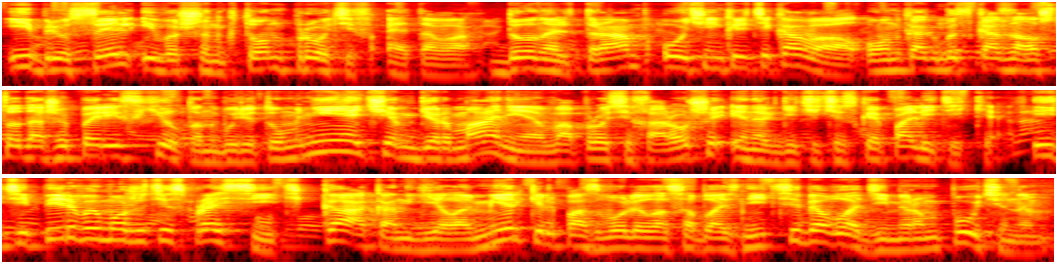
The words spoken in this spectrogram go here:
И Брюссель, и Вашингтон против этого. Дональд Трамп очень критиковал. Он как бы сказал, что даже Пэрис Хилтон будет умнее, чем Германия в вопросе хорошей энергетической политики. И теперь вы можете спросить, как Ангела Меркель позволила соблазнить себя Владимиром Путиным?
